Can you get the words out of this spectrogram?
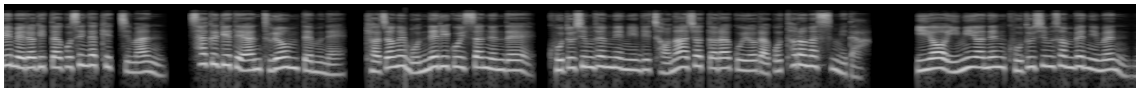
꽤 매력있다고 생각했지만 사극에 대한 두려움 때문에 겨정을 못 내리고 있었는데 고두심 선배님이 전화하셨더라고요 라고 털어놨습니다. 이어 이미연은 고두심 선배님은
